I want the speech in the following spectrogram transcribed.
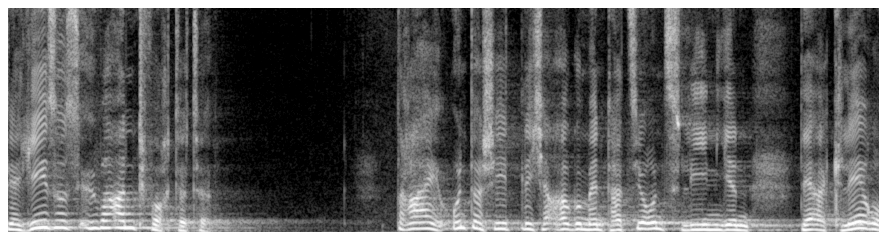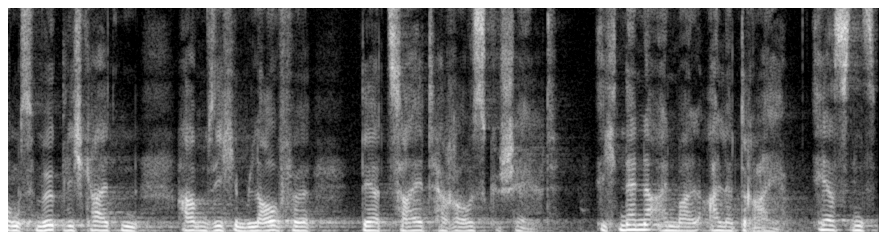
der Jesus überantwortete. Drei unterschiedliche Argumentationslinien der Erklärungsmöglichkeiten haben sich im Laufe der Zeit herausgeschält. Ich nenne einmal alle drei. Erstens,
